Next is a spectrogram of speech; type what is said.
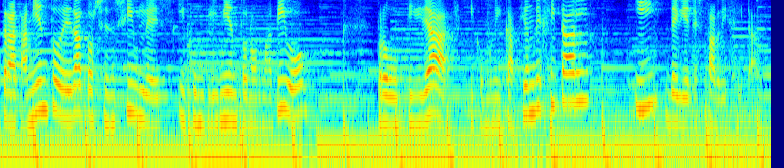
tratamiento de datos sensibles y cumplimiento normativo, productividad y comunicación digital y de bienestar digital.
